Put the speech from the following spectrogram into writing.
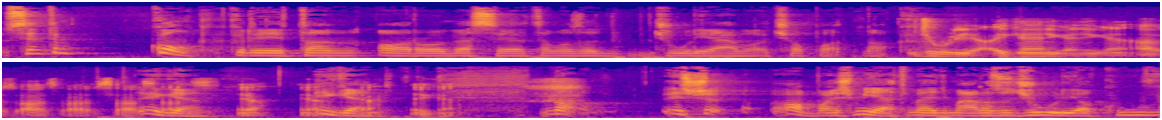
Szerintem konkrétan arról beszéltem az a Giuliával csapatnak. Giulia, igen, igen, igen, az, az, az, az. Igen, az. Ja, ja, igen. Ja, igen. Na, és abban is miért megy már az a Giulia QV,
